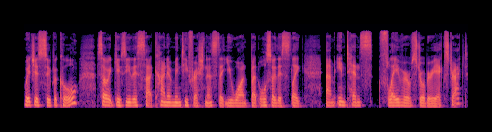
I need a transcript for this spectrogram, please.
which is super cool. So it gives you this uh, kind of minty freshness that you want, but also this like um, intense flavor of strawberry extract.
